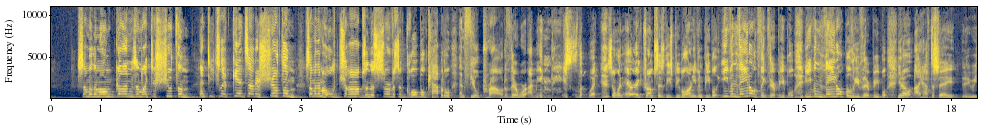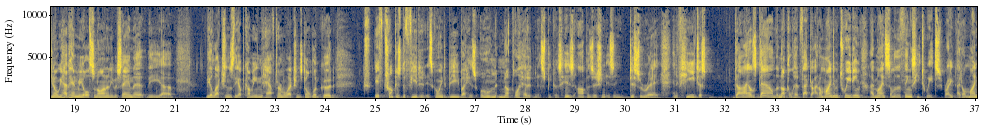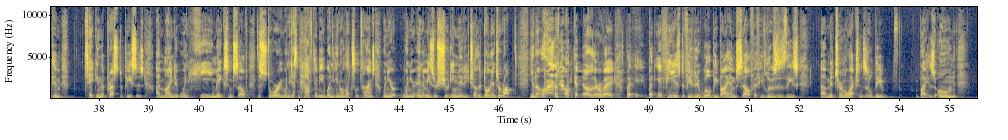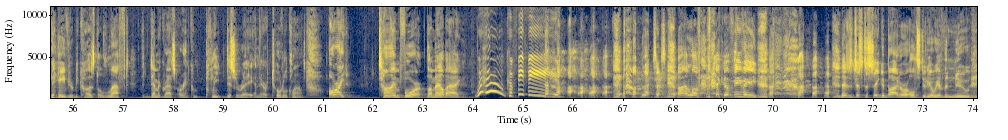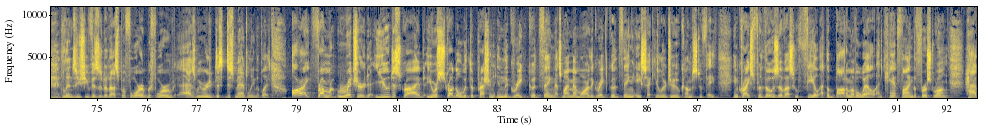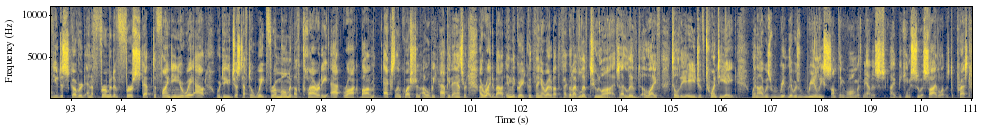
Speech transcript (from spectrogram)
Some of them own guns and like to shoot them and teach their kids how to shoot them. Some of them hold jobs in the service of global capital and feel proud of their work. I mean, this is the way. So when Eric Trump says these people aren't even people, even they don't think they're people. Even they don't believe they're people. You know, I have to say, you know, we had Henry Olsen on and he was saying that the, uh, the elections, the upcoming half term elections, don't look good if Trump is defeated, it's going to be by his own knuckleheadedness because his opposition is in disarray. And if he just dials down the knucklehead factor, I don't mind him tweeting. I mind some of the things he tweets, right? I don't mind him taking the press to pieces. I mind it when he makes himself the story when he doesn't have to be. When you know, like sometimes when your when your enemies are shooting at each other, don't interrupt. You know, don't get out of their way. But but if he is defeated, it will be by himself. If he loses these uh, midterm elections, it'll be by his own behavior because the left, the Democrats, are in complete disarray and they are total clowns. All right, time for the mailbag. Woohoo, Covfefe! That's just, I love it, Covfefe. this is just to say goodbye to our old studio. We have the new Lindsay. She visited us before, before as we were dis- dismantling the place. All right, from Richard, you described your struggle with depression in The Great Good Thing. That's my memoir, The Great Good Thing A Secular Jew Comes to Faith in Christ. For those of us who feel at the bottom of a well and can't find the first rung, have you discovered an affirmative first step to finding your way out, or do you just have to wait for a moment of clarity at rock bottom? Excellent question. I will be happy to answer it. I write about, in The Great Good Thing, I write about the fact that I've lived two lives. I lived a life till the age of 28 when I was re- there was really something wrong with me. I, was, I became suicidal, I was depressed.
